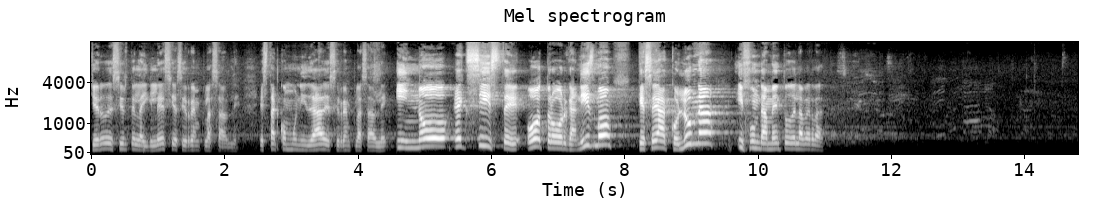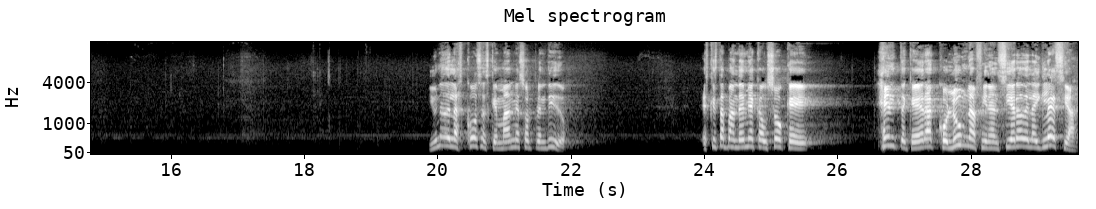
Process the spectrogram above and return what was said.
Quiero decirte, la iglesia es irreemplazable, esta comunidad es irreemplazable y no existe otro organismo que sea columna y fundamento de la verdad. Y una de las cosas que más me ha sorprendido es que esta pandemia causó que gente que era columna financiera de la iglesia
